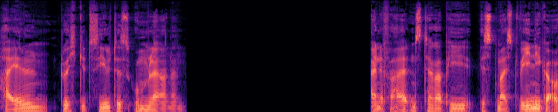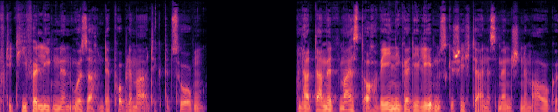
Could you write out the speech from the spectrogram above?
Heilen durch gezieltes Umlernen. Eine Verhaltenstherapie ist meist weniger auf die tiefer liegenden Ursachen der Problematik bezogen und hat damit meist auch weniger die Lebensgeschichte eines Menschen im Auge.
